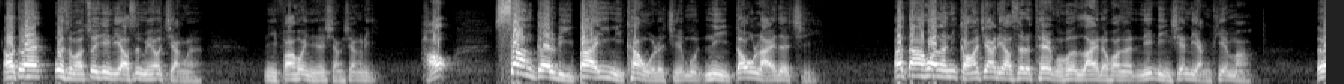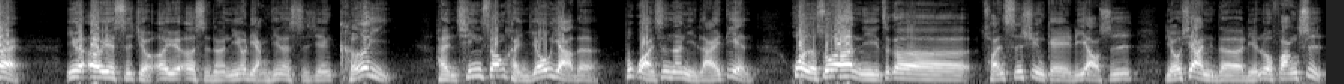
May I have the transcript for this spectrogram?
啊，对，为什么最近李老师没有讲呢？你发挥你的想象力。好，上个礼拜一你看我的节目，你都来得及。那当然话呢，你赶快加李老师的 Telegram 或者 Line 的话呢，你领先两天嘛，对不对？因为二月十九、二月二十呢，你有两天的时间可以很轻松、很优雅的，不管是呢你来电，或者说你这个传私讯给李老师，留下你的联络方式，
